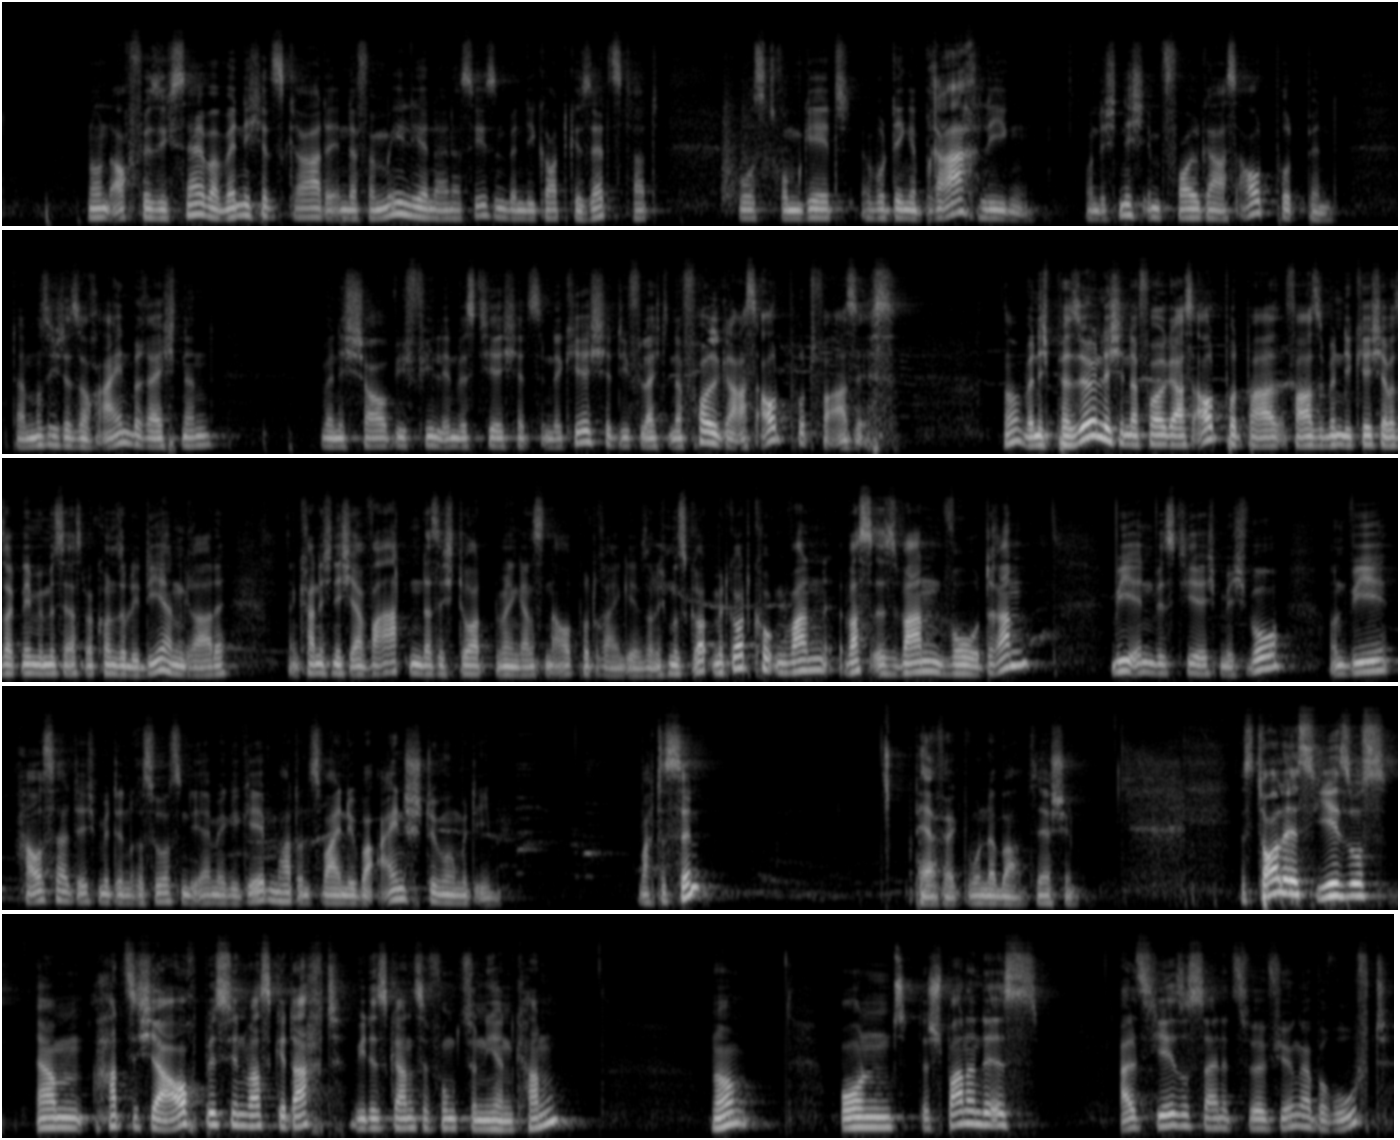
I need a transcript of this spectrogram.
Und auch für sich selber, wenn ich jetzt gerade in der Familie in einer Season bin, die Gott gesetzt hat, wo es darum geht, wo Dinge brach liegen und ich nicht im Vollgas-Output bin, dann muss ich das auch einberechnen, wenn ich schaue, wie viel investiere ich jetzt in der Kirche, die vielleicht in der Vollgas-Output-Phase ist. Wenn ich persönlich in der Vollgas-Output-Phase bin, die Kirche aber sagt, nee, wir müssen erstmal konsolidieren gerade, dann kann ich nicht erwarten, dass ich dort meinen ganzen Output reingebe, sondern ich muss mit Gott gucken, wann, was ist wann, wo dran, wie investiere ich mich wo und wie haushalte ich mit den Ressourcen, die er mir gegeben hat, und zwar in Übereinstimmung mit ihm. Macht das Sinn? Perfekt, wunderbar, sehr schön. Das Tolle ist, Jesus ähm, hat sich ja auch ein bisschen was gedacht, wie das Ganze funktionieren kann. Ne? Und das Spannende ist, als Jesus seine zwölf Jünger beruft,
